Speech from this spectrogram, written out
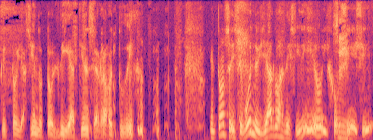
que estoy haciendo todo el día aquí encerrado estudiando. Entonces dice, bueno, ¿y ya lo has decidido, hijo? Sí. Sí, sí,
